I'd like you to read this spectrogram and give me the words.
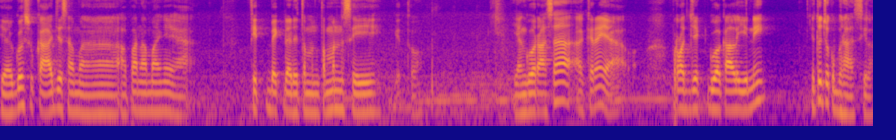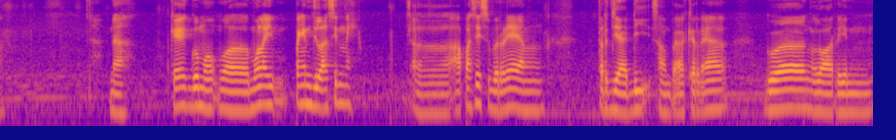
ya gue suka aja sama apa namanya ya feedback dari temen-temen sih gitu. Yang gue rasa akhirnya ya project gue kali ini itu cukup berhasil. Nah oke gue mau mulai pengen jelasin nih uh, apa sih sebenarnya yang terjadi sampai akhirnya gue ngeluarin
